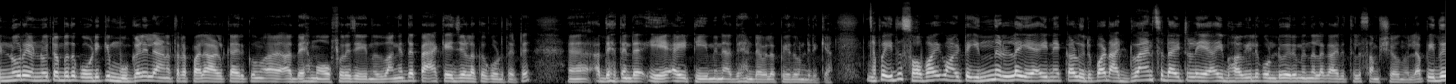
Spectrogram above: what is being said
എണ്ണൂറ് എണ്ണൂറ്റമ്പത് കോടിക്ക് മുകളിലാണ് അത്ര പല ആൾക്കാർക്കും അദ്ദേഹം ഓഫർ ചെയ്യുന്നതും അങ്ങനത്തെ പാക്കേജുകളൊക്കെ കൊടുത്തിട്ട് അദ്ദേഹത്തിന്റെ എ ഐ ടീമിനെ അദ്ദേഹം ഡെവലപ്പ് ചെയ്തുകൊണ്ടിരിക്കുക. അപ്പോൾ ഇത് സ്വാഭാവികമായിട്ട് ഇന്നുള്ള എ ഐനേക്കാൾ ഒരുപാട് അഡ്വാൻസ്ഡ് ആയിട്ടുള്ള എ ഐ ഭാവിയിൽ കൊണ്ടുവരും എന്നുള്ള കാര്യത്തിൽ സംശയമൊന്നുമില്ല. അപ്പോൾ ഇത്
